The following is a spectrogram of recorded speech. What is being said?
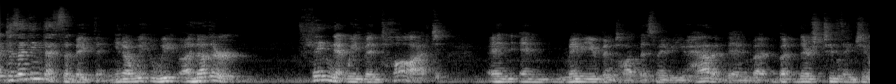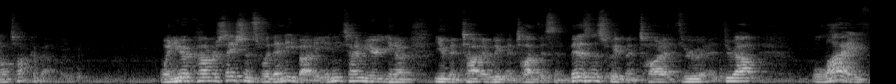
because I, think that's the big thing. You know we, we another thing that we've been taught and and maybe you've been taught this maybe you haven't been but but there's two things you don't talk about. When you have conversations with anybody anytime you're you know you've been taught we've been taught this in business we've been taught it through throughout life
